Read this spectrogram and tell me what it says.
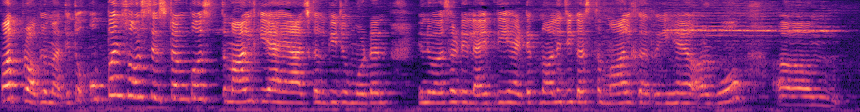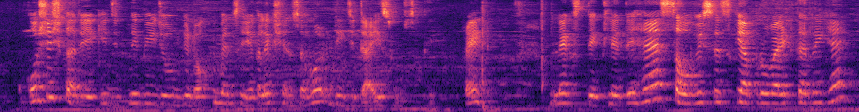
बहुत प्रॉब्लम आती है। तो ओपन सोर्स सिस्टम को इस्तेमाल किया है आजकल की जो मॉडर्न यूनिवर्सिटी लाइब्रेरी है टेक्नोलॉजी का इस्तेमाल कर रही है और वो आ, कोशिश कर रही है कि जितने भी जो उनके डॉक्यूमेंट्स है या कलेक्शन है वो डिजिटाइज हो सके राइट नेक्स्ट देख लेते हैं सर्विसेज़ क्या प्रोवाइड कर रही है।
